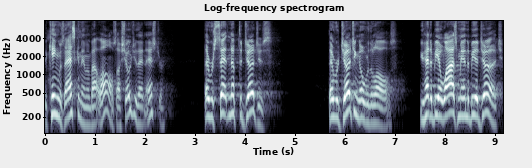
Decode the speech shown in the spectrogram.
The king was asking them about laws. I showed you that in Esther. They were setting up the judges, they were judging over the laws. You had to be a wise man to be a judge,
